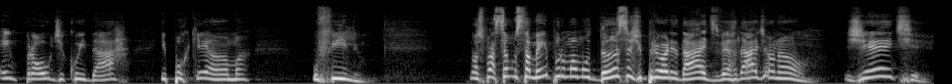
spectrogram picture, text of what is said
em prol de cuidar e porque ama o filho. Nós passamos também por uma mudança de prioridades, verdade ou não? Gente,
